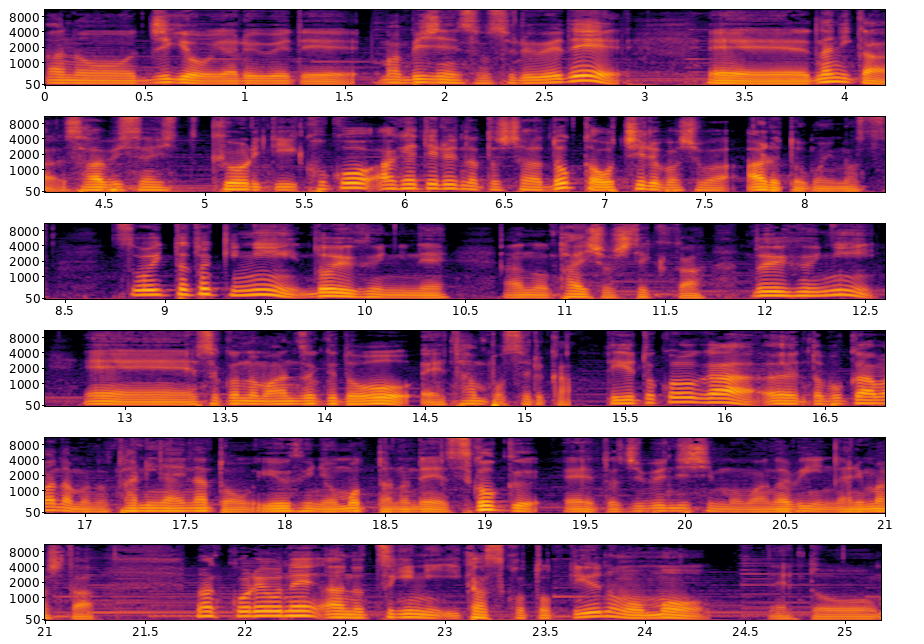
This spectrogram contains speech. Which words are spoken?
あの事業をやる上で、まあ、ビジネスをする上で、えー、何かサービスのクオリティここを上げてるんだとしたらどっか落ちる場所はあると思います。そういった時にどういうふうにねあの対処していくか。どういうふうに、えー、そこの満足度を、えー、担保するかっていうところが、うん、と僕はまだまだ足りないなというふうに思ったのですごく、えーと、自分自身も学びになりました、まあ、これをねあの次に生かすことっていうのももう、えーと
